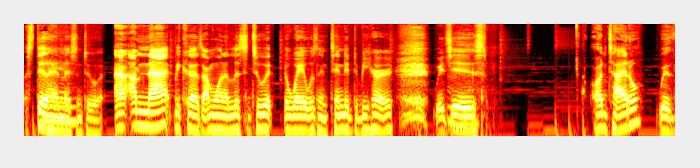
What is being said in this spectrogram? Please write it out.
I still haven't listened to it. I, I'm not because I want to listen to it the way it was intended to be heard, which Mhm. is on Tidal with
